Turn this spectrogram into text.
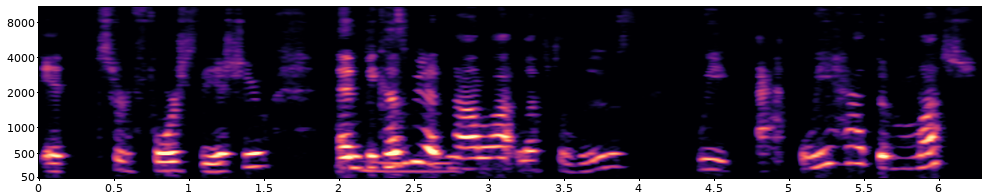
it sort of forced the issue. And because we had mm. not a lot left to lose, we we had the much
